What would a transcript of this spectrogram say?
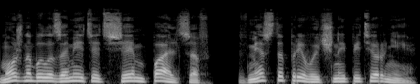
можно было заметить семь пальцев вместо привычной пятерни.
